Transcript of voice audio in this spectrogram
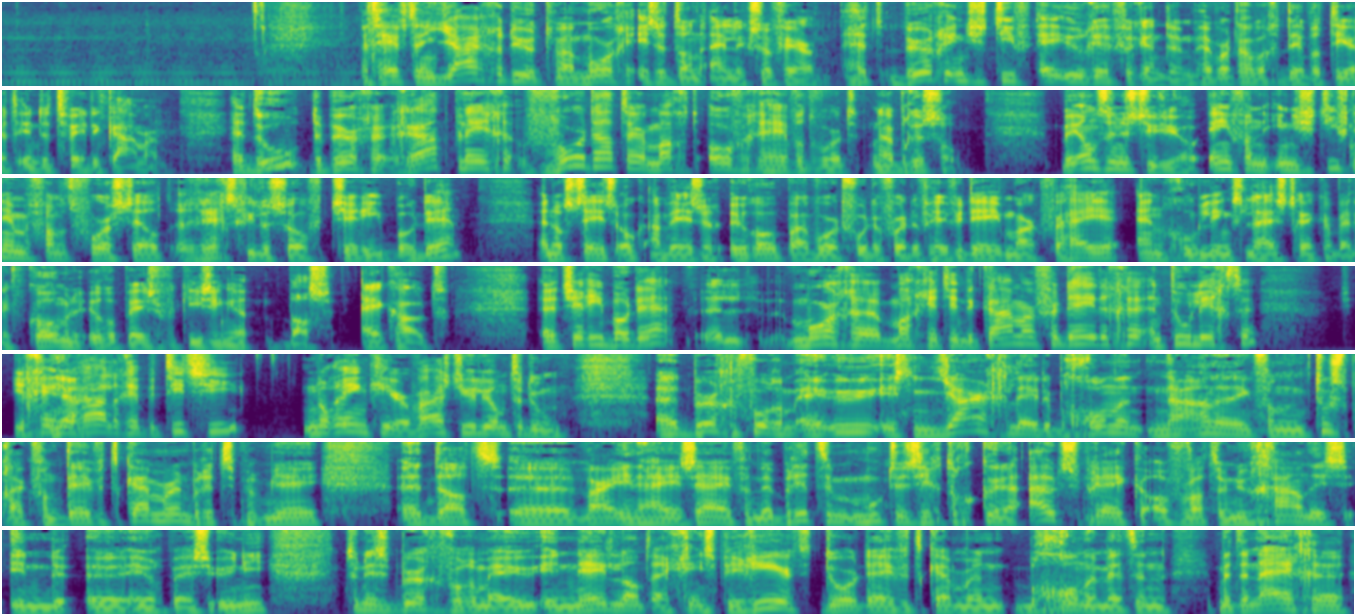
Het heeft een jaar geduurd, maar morgen is het dan eindelijk zover. Het burgerinitiatief EU-referendum. Er wordt over gedebatteerd in de Tweede Kamer. Het doel, de burger raadplegen voordat er macht overgeheveld wordt naar Brussel. Bij ons in de studio, een van de initiatiefnemers van het voorstel... rechtsfilosoof Thierry Baudet. En nog steeds ook aanwezig Europa-woordvoerder voor de VVD Mark Verheijen... en GroenLinks-lijsttrekker bij de komende Europese verkiezingen Bas Eickhout. Uh, Thierry Baudet, uh, morgen mag je het in de Kamer verdedigen en toelichten. Je generale repetitie, nog één keer, waar is jullie om te doen? Het Burgerforum EU is een jaar geleden begonnen... naar aanleiding van een toespraak van David Cameron, Britse premier... Dat, uh, waarin hij zei van de Britten moeten zich toch kunnen uitspreken... over wat er nu gaande is in de uh, Europese Unie. Toen is het Burgerforum EU in Nederland... en geïnspireerd door David Cameron begonnen met een, met een eigen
